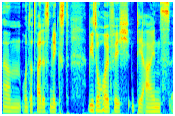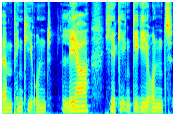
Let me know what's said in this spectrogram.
Ähm, unser zweites Mixed, wie so häufig, D1, ähm, Pinky und Lea. Hier gegen Gigi und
